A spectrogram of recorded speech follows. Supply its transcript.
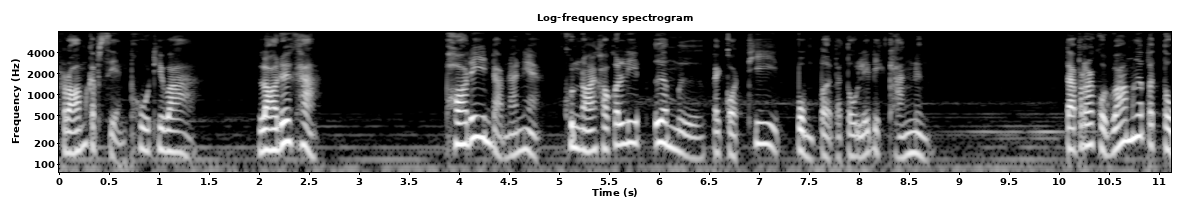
พร้อมกับเสียงพูดที่ว่า รอด้วยค่ะ พอได้ยินแบบนั้นเนี่ย คุณน้อยเขาก็รีบเอื้อมมือไปกดที่ปุ่มเปิดประตูลิฟต์อีกครั้งหนึ่ง แต่ปรากฏว่าเมื่อประตู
